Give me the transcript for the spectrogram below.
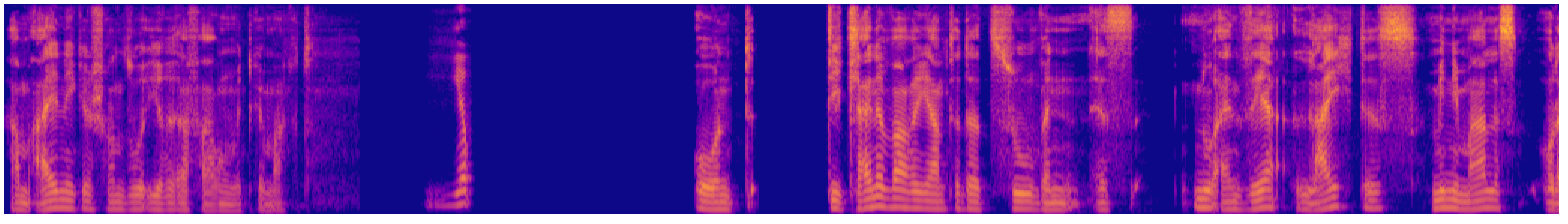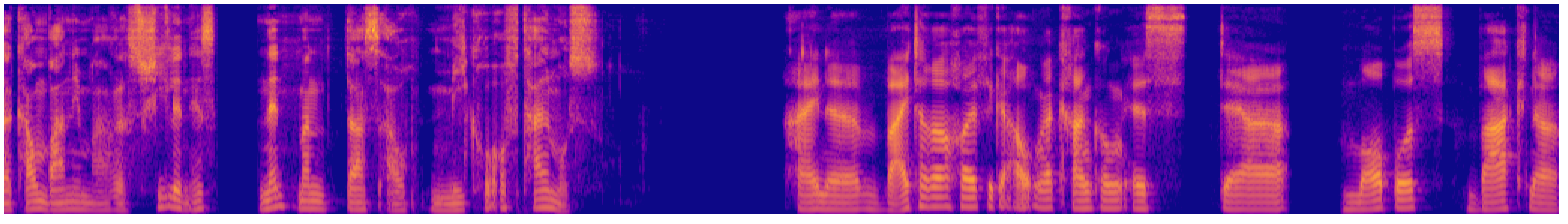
haben einige schon so ihre Erfahrungen mitgemacht. Jupp. Und die kleine Variante dazu, wenn es nur ein sehr leichtes, minimales oder kaum wahrnehmbares Schielen ist, nennt man das auch Mikroophthalmus. Eine weitere häufige Augenerkrankung ist der Morbus Wagner.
